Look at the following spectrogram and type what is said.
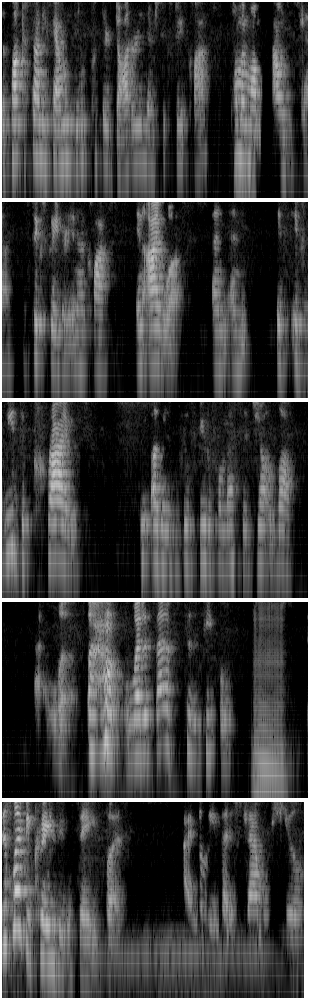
the Pakistani family didn't put their daughter in their sixth grade class. That's how my mm. mom found Islam, a sixth grader in her class in Iowa. And and if if we deprive the others of this beautiful message, Ya Allah, what, what a theft to the people. Mm. This might be crazy to say, but I believe that Islam will heal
